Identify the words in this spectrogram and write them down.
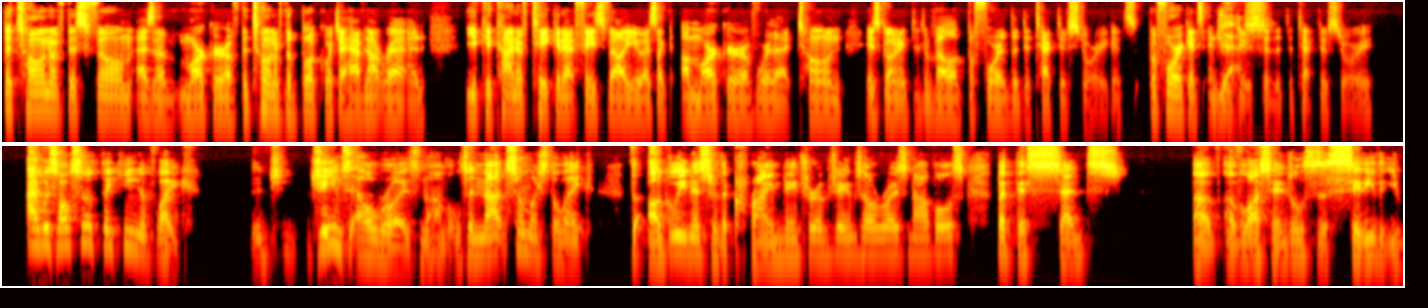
the tone of this film as a marker of the tone of the book, which I have not read, you could kind of take it at face value as like a marker of where that tone is going to develop before the detective story gets before it gets introduced Yes. to the detective story. I was also thinking of like J- James Ellroy's novels, and not so much the like the ugliness or the crime nature of James Ellroy's novels, but this sense of of Los Angeles as a city that you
